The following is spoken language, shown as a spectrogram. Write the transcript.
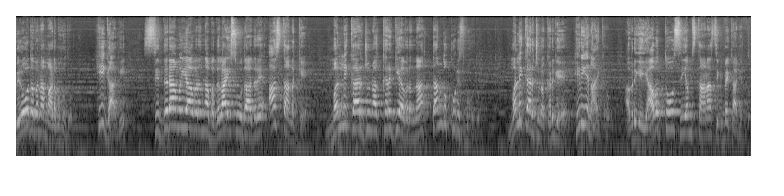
ವಿರೋಧವನ್ನ ಮಾಡಬಹುದು. ಹೀಗಾಗಿ ಸಿದ್ದರಾಮಯ್ಯ ಅವರನ್ನ ಬದಲಾಯಿಸುವುದಾದರೆ ಆ ಸ್ಥಾನಕ್ಕೆ ಮಲ್ಲಿಕಾರ್ಜುನ ಖರ್ಗೆ ಅವರನ್ನ ತಂದು ಕೂರಿಸಬಹುದು. ಮಲ್ಲಿಕಾರ್ಜುನ ಖರ್ಗೆ ಹಿರಿಯ ನಾಯಕರು. ಅವರಿಗೆ ಯಾವತ್ತೋ ಸಿಎಂ ಸ್ಥಾನ ಸಿಗಬೇಕಾಗಿತ್ತು.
